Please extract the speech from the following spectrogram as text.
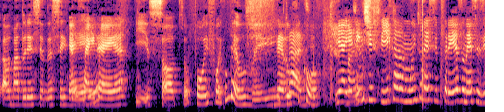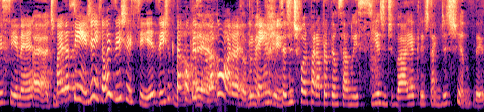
amadurecendo essa ideia. Essa ideia. E só topou e foi com Deus, né? E Verdade. ficou. E aí Mas- a gente fica muito nesse preso nesses e se, né? É, demais. Mas assim, gente, não existe e se, existe o que tá Não, acontecendo é, agora, exatamente. entende? Se a gente for parar pra pensar no e se, a gente vai acreditar em destino. Daí a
